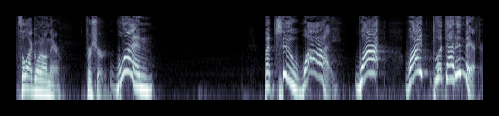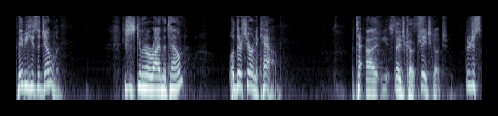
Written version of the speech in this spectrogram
It's a lot going on there, for sure. One, but two, why? Why? Why put that in there? Maybe he's a gentleman. He's just giving her a ride in the town. Well, they're sharing a cab. A ta- uh, Stagecoach. stagecoach. They're just,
